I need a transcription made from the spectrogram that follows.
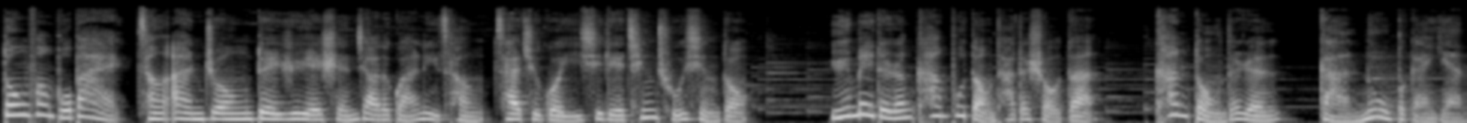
东方不败曾暗中对日月神教的管理层采取过一系列清除行动。愚昧的人看不懂他的手段，看懂的人敢怒不敢言。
